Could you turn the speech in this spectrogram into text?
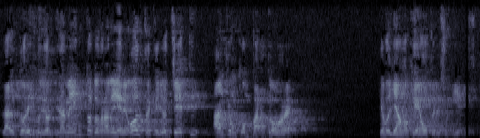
l'algoritmo di ordinamento dovrà avere, oltre che gli oggetti, anche un comparatore che vogliamo che operi su di essi.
